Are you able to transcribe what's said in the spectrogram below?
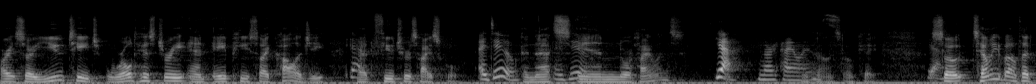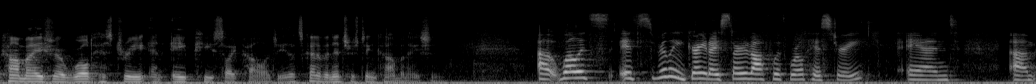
All right, so you teach World History and AP Psychology Yeah. at Futures High School. I do. And that's do. in North Highlands? Yeah, North North Highlands. Highlands, okay. Yeah. So tell me about that combination of World History and AP Psychology. That's kind of an interesting combination. Uh, well, it's it's really great. I started off with world history, and um,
